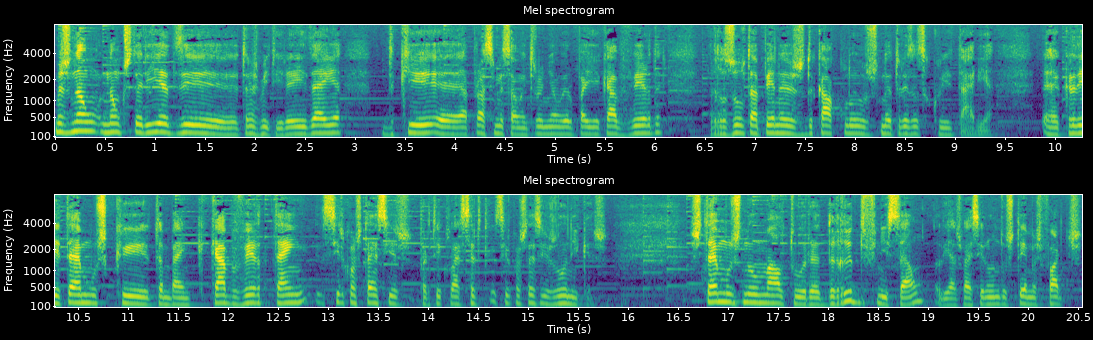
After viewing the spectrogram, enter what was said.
Mas não, não gostaria de transmitir a ideia de que a aproximação entre a União Europeia e Cabo Verde resulta apenas de cálculos de natureza securitária. Acreditamos que também que Cabo Verde tem circunstâncias particulares, circunstâncias únicas. Estamos numa altura de redefinição, aliás, vai ser um dos temas fortes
